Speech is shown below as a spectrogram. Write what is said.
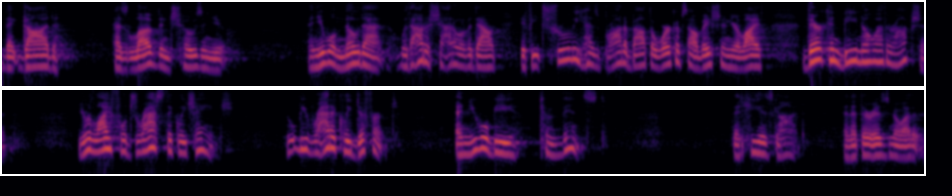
that God has loved and chosen you? And you will know that without a shadow of a doubt if He truly has brought about the work of salvation in your life. There can be no other option. Your life will drastically change. It will be radically different and you will be convinced that He is God and that there is no other.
